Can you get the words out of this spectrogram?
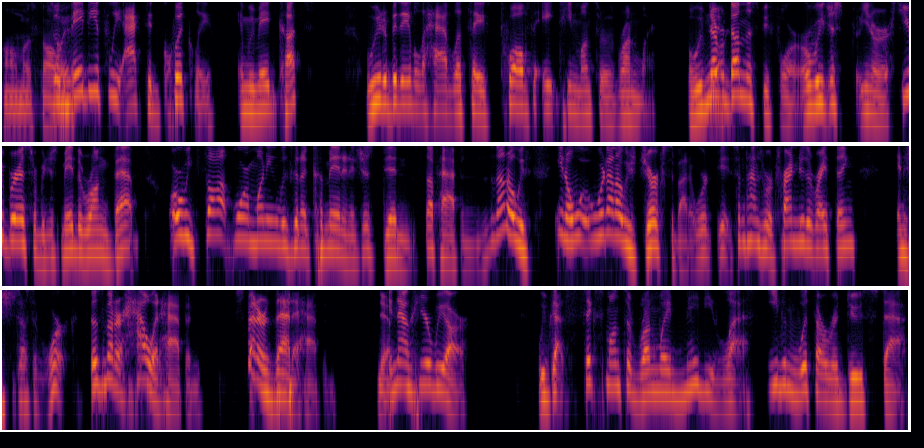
Almost always. So maybe if we acted quickly and we made cuts, we'd have been able to have, let's say, 12 to 18 months of runway. But we've Yeah. never done this before, or we just, you know, are hubris, or we just made the wrong bet, or we thought more money was going to come in and it just didn't. Stuff happens. It's not always, you know, we- we're not always jerks about it. We're eh, sometimes we're trying to do the right thing and it just doesn't work. Doesn't matter how it happened. It just matters that it happened. Yeah. And now here we are. We've got six months of runway, maybe less, even with our reduced staff.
